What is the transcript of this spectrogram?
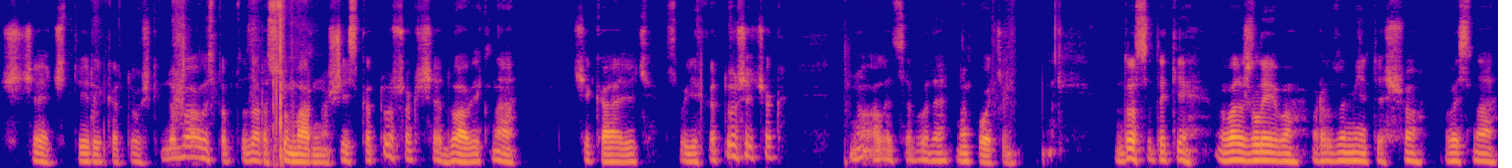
ще 4 катушки. Добавилось, тобто зараз сумарно 6 катушок, ще два вікна чекають своїх катушечок. Ну, але це буде на потім. Досить таки важливо розуміти, що весна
